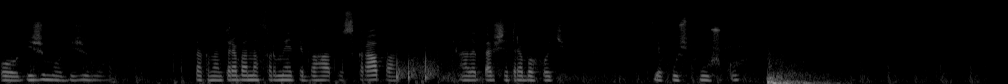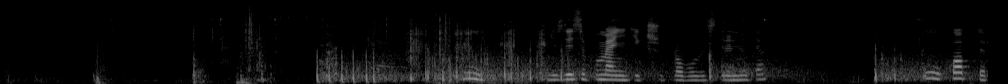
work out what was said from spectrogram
О, біжимо, біжимо. Так, нам треба нафармити багато скрапа, але перше треба хоч якусь пушку. У, мені здається, по мені тільки що пробували стрільнути. У, коптер.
